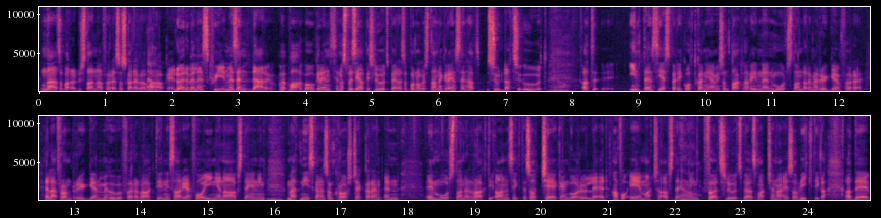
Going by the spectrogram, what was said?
Nej, så bara du stannar för det så ska det väl vara ja. okej. Okay. Då är det väl en screen. Men sen där, var går gränsen? Och speciellt i slutspelet så på något sätt har gränsen har suddats ut. Ja. Att inte ens Jesperi Kotkaniemi som tacklar in en motståndare med ryggen för, eller från ryggen med huvudet före rakt in i sargen får ingen avstängning. Mm. Matt Niskanen som crosscheckar en, en, en motståndare rakt i ansiktet så att käken går ur led. Han får en match avstängning. Ja för att slutspelsmatcherna är så viktiga. Att det,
